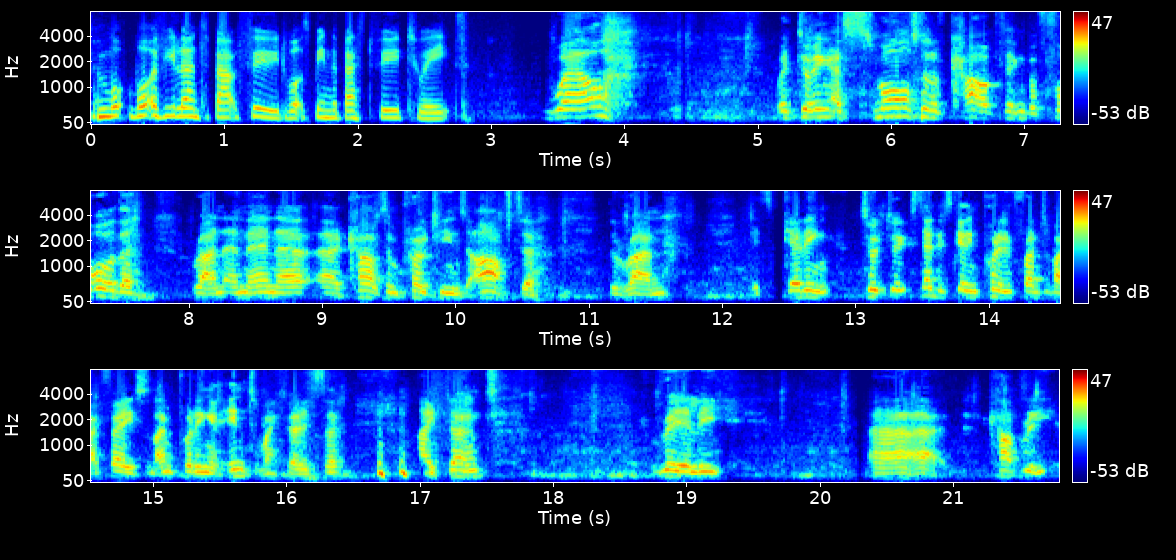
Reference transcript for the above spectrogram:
And what, what have you learnt about food? What's been the best food to eat? Well, we're doing a small sort of carb thing before the run, and then uh, uh, carbs and proteins after the run. It's getting to, to extent it's getting put in front of my face, and I'm putting it into my face. So I don't really uh, can't really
